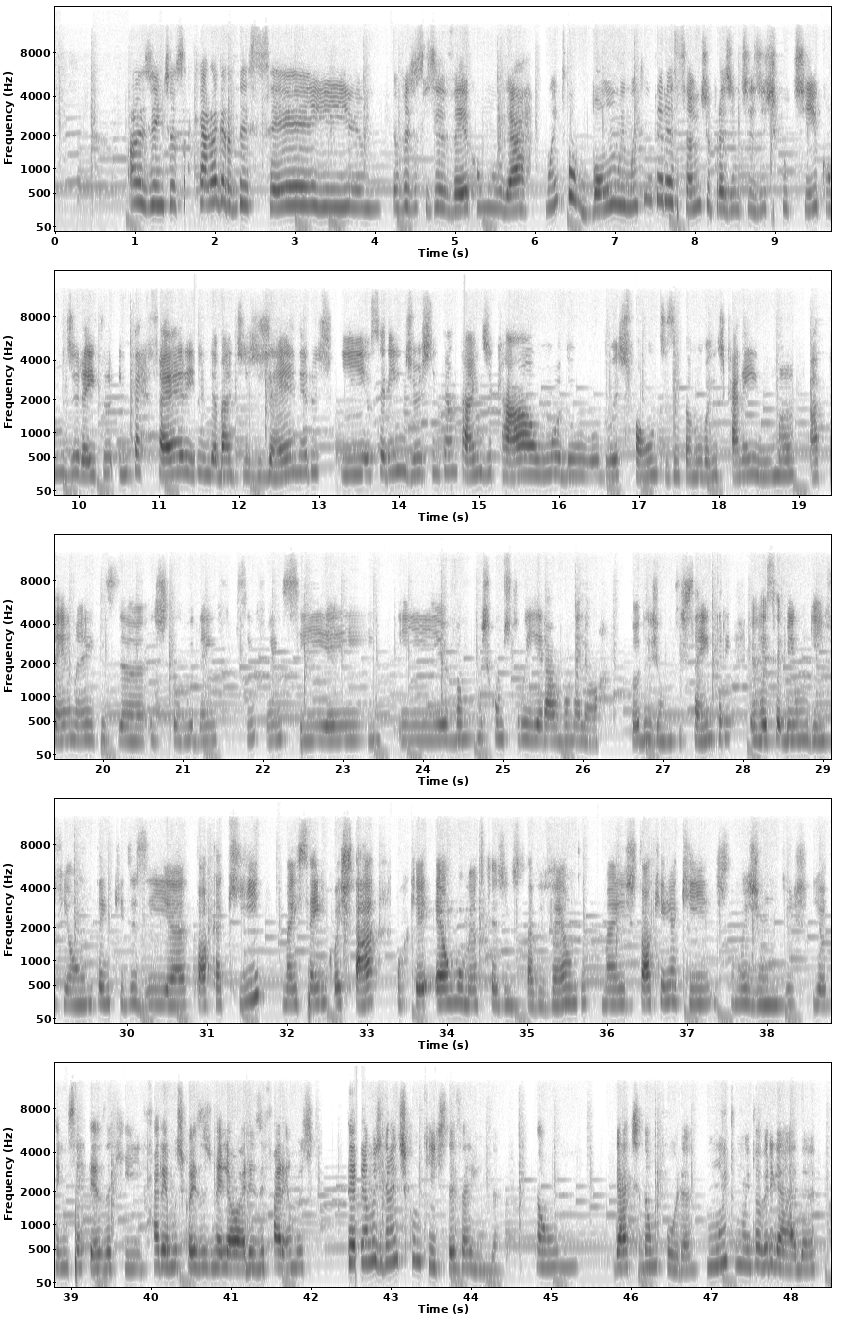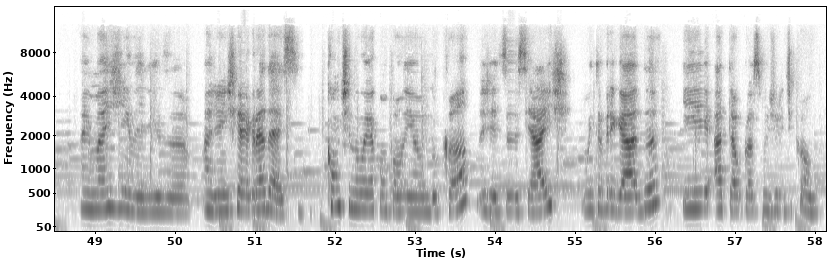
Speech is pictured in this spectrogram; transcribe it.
Ai, gente, eu só quero agradecer e eu vejo esse GV como um lugar muito bom e muito interessante para a gente discutir como o direito interfere em debates de gêneros. E eu seria injusto em tentar indicar uma ou duas fontes, então não vou indicar nenhuma, apenas uh, estudem, se influenciem e vamos construir algo melhor todos juntos sempre. Eu recebi um GIF ontem que dizia toca aqui, mas sem encostar, porque é o momento que a gente está vivendo. Mas toquem aqui, estamos juntos e eu tenho certeza que faremos coisas melhores e faremos teremos grandes conquistas ainda. Então, gratidão pura. Muito, muito obrigada. Imagina, Elisa. A gente que agradece. Continue acompanhando o CAM nas redes sociais. Muito obrigada e até o próximo Juridicão.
